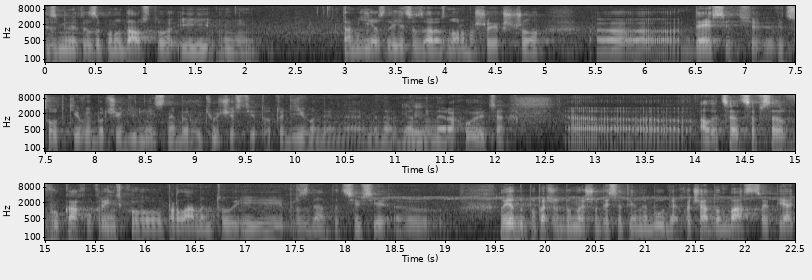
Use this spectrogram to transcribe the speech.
змінити законодавство, і там є, здається, зараз норма, що якщо 10% виборчих дільниць не беруть участі, то тоді вони не, не, не, не рахуються. Е, Але це, це все в руках українського парламенту і президента. Ці всі. е, Ну, я по-перше, думаю, що 10 не буде. Хоча Донбас це 5,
